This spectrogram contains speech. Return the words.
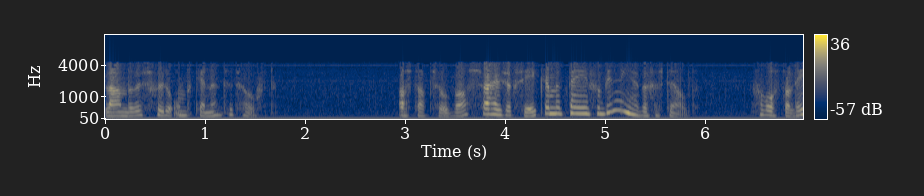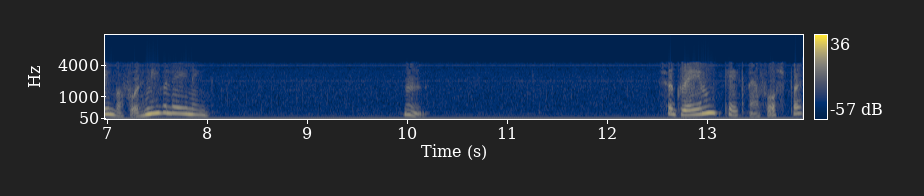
Vlaanderen schudde ontkennend het hoofd. Als dat zo was, zou hij zich zeker met mij in verbinding hebben gesteld. Al was het alleen maar voor een nieuwe lening. Hm. Sir Graham keek naar Vosper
